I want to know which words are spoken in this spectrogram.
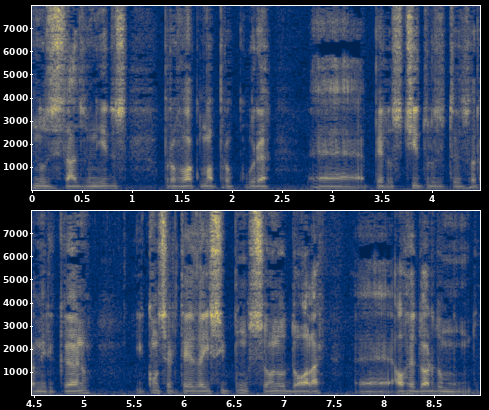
nos Estados Unidos provoca uma procura é, pelos títulos do Tesouro Americano e com certeza isso impulsiona o dólar é, ao redor do mundo.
